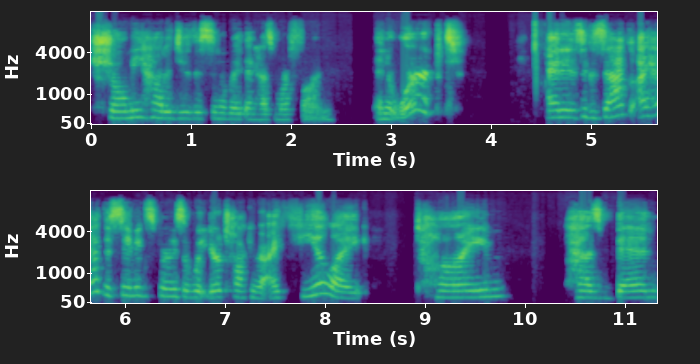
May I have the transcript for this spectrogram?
show me how to do this in a way that has more fun. And it worked. And it's exactly, I had the same experience of what you're talking about. I feel like time has been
